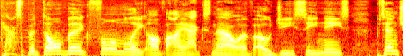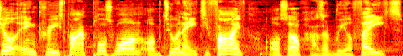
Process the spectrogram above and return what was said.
Kasper Dolberg, formerly of Ajax, now of OGC Nice. Potential increased by plus 1 up to an 85, also has a real face.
